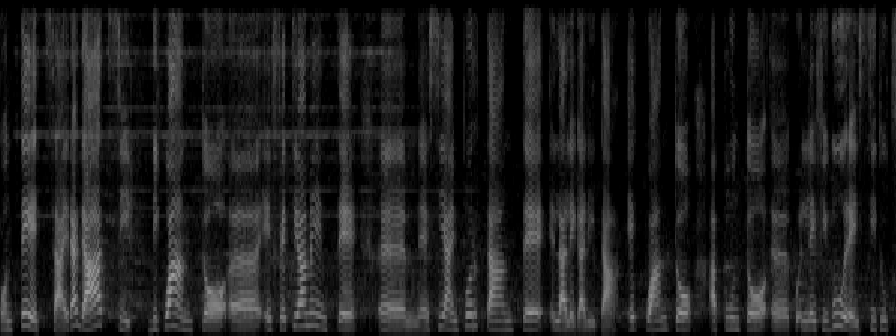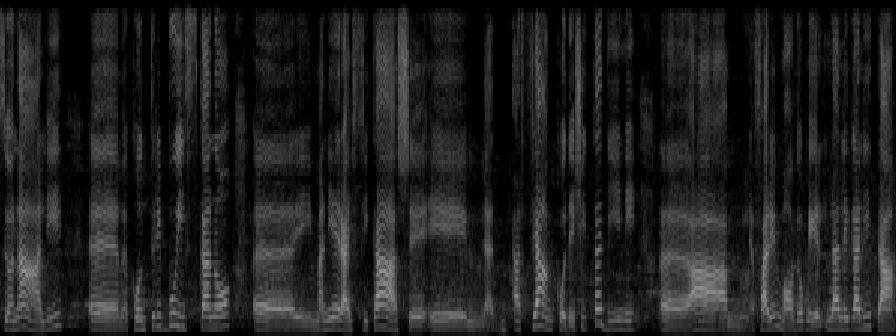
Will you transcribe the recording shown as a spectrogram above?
contezza ai ragazzi di quanto eh, effettivamente eh, sia importante la legalità e quanto appunto eh, le figure istituzionali eh, contribuiscano eh, in maniera efficace e mm, a fianco dei cittadini eh, a mh, fare in modo che la legalità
